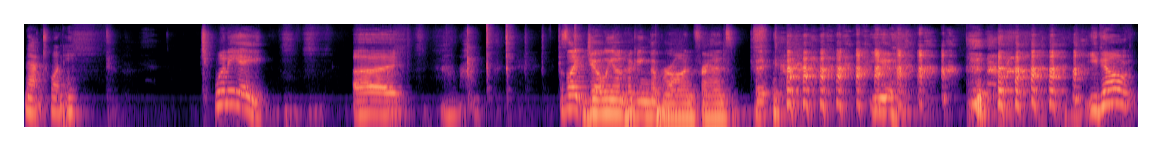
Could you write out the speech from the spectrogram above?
Nat twenty. Twenty-eight. Uh, It's like Joey unhooking the bra and friends. you you don't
